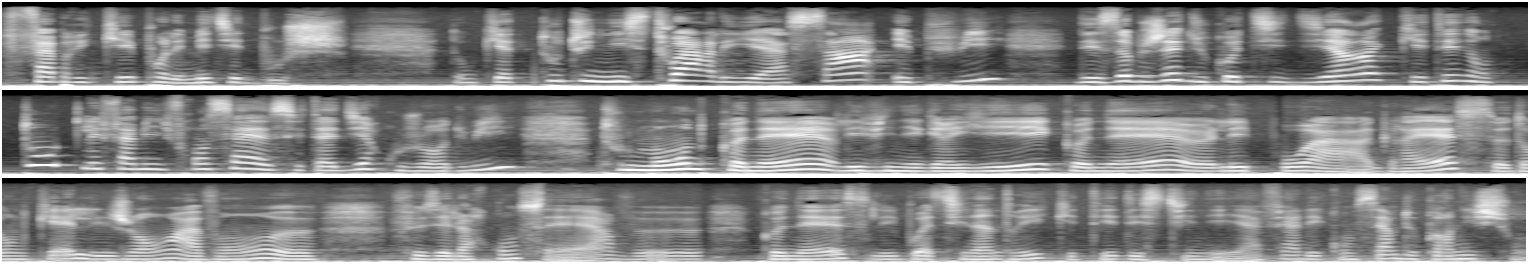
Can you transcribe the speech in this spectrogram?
fabriqués pour les métiers de bouche. Donc il y a toute une histoire liée à ça et puis des objets du quotidien qui étaient dans toutes les familles françaises, c'est-à-dire qu'aujourd'hui, tout le monde connaît les vinaigriers, connaît euh, les pots à graisse dans lesquels les gens avant euh, faisaient leurs conserves, euh, connaissent les boîtes cylindriques qui étaient destinées à faire les conserves de cornichons.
